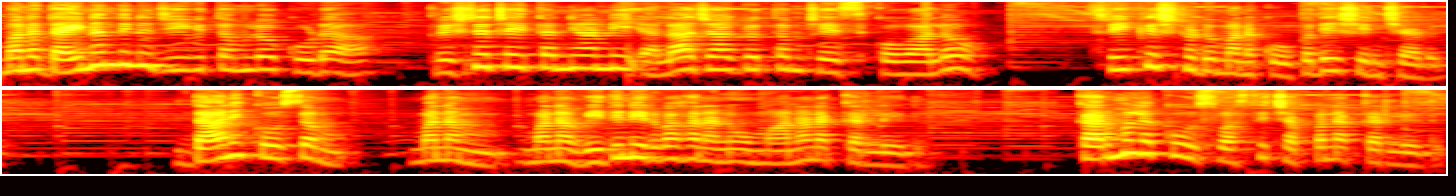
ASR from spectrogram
మన దైనందిన జీవితంలో కూడా కృష్ణ చైతన్యాన్ని ఎలా జాగృతం చేసుకోవాలో శ్రీకృష్ణుడు మనకు ఉపదేశించాడు. దానికోసం మనం మన విధి నిర్వహణను మాననక్కర్లేదు. కర్మలకు స్వస్తి చెప్పనక్కర్లేదు.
